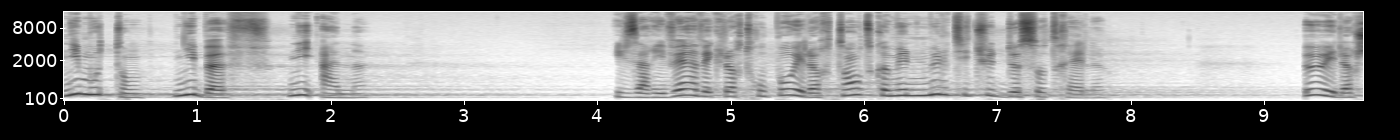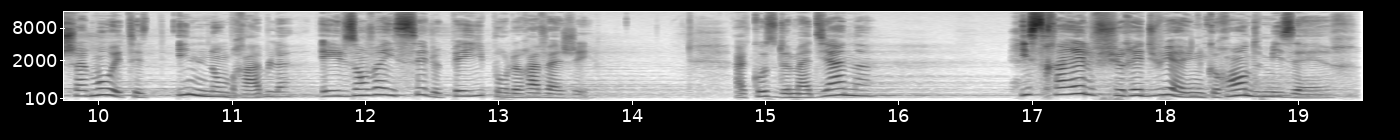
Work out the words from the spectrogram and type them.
ni moutons, ni bœufs, ni ânes. Ils arrivaient avec leurs troupeaux et leurs tentes comme une multitude de sauterelles. Eux et leurs chameaux étaient innombrables et ils envahissaient le pays pour le ravager. À cause de Madiane, Israël fut réduit à une grande misère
